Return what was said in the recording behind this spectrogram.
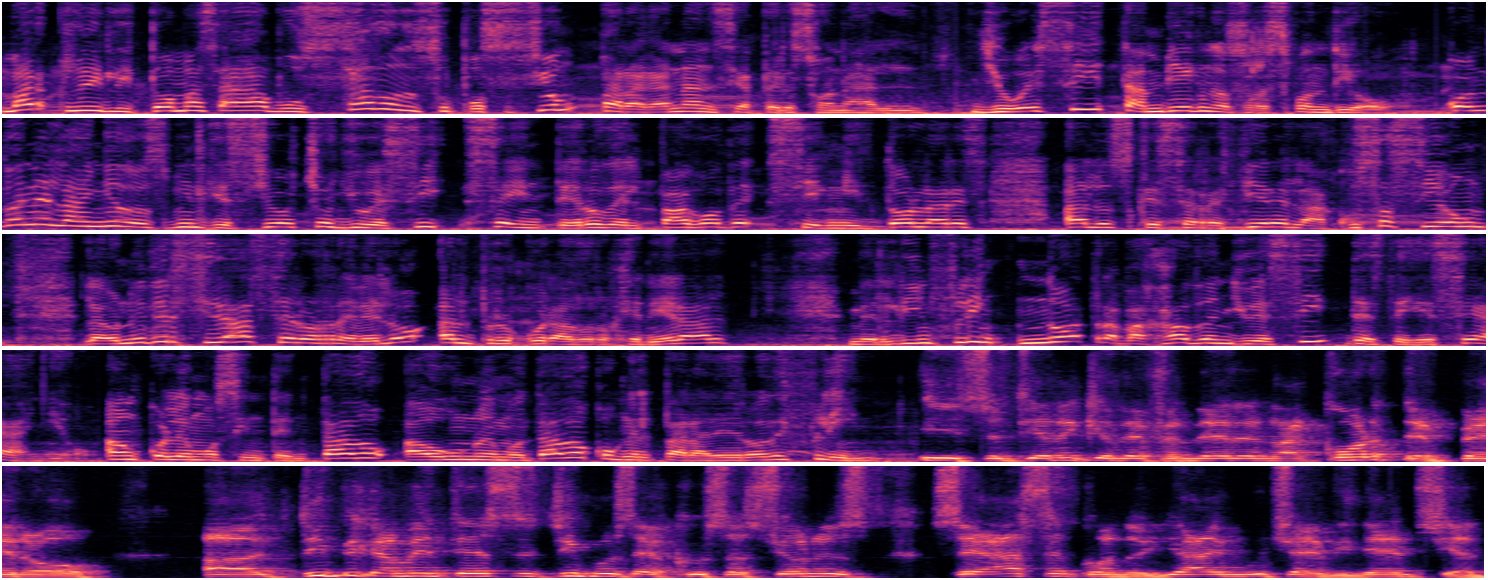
Mark Ridley Thomas ha abusado de su posición para ganancia personal. USC también nos respondió. Cuando en el año 2018 USC se enteró del pago de 100 mil dólares a los que se refiere la acusación, la universidad se lo reveló al procurador general. Merlin Flynn no ha trabajado en USC desde de ese año. Aunque lo hemos intentado, aún no hemos dado con el paradero de Flynn. Y se tienen que defender en la corte, pero uh, típicamente estos tipos de acusaciones se hacen cuando ya hay mucha evidencia.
